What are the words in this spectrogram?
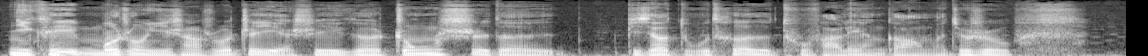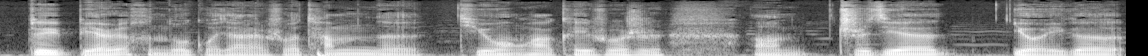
你可以某种意义上说，这也是一个中式的比较独特的土法炼钢嘛。就是对于别人很多国家来说，他们的体育文化可以说是啊，直接有一个。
